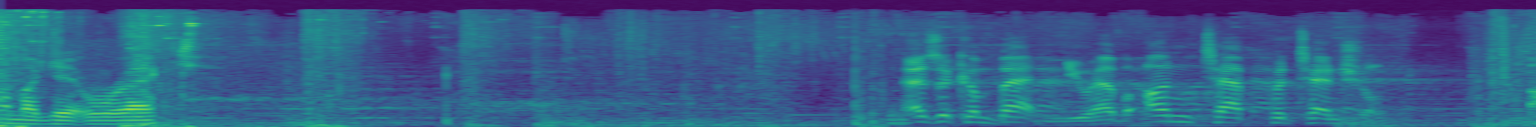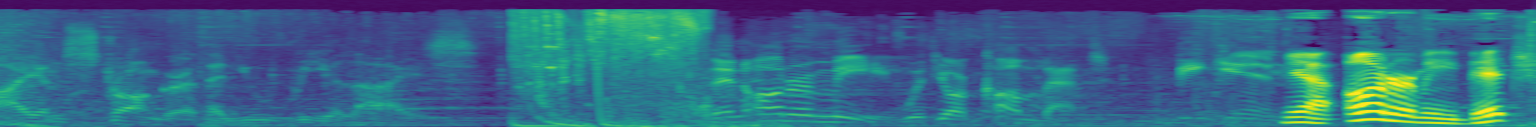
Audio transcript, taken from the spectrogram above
I'm gonna get wrecked. As a combatant, you have untapped potential. I am stronger than you realize. Then honor me with your combat. Begin. Yeah, honor me, bitch.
